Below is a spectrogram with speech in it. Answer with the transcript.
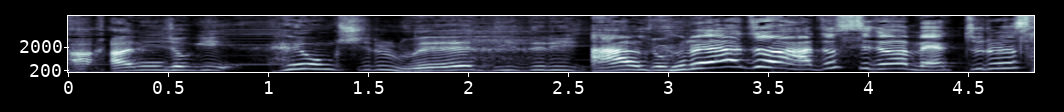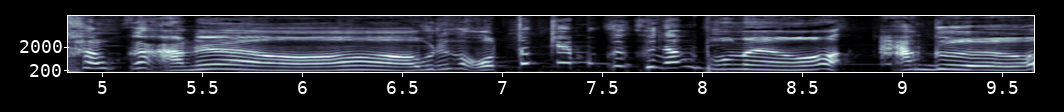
아, 아니, 저기, 혜영 씨를 왜 니들이. 아, 좀- 그래야죠. 아저씨가 맥주를 사올 거 아니에요. 우리가 어떻게 먹고 그냥 보내요? 안 그래요?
